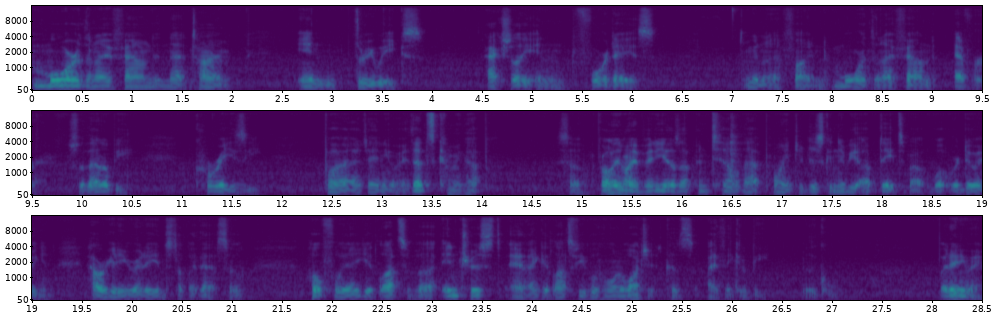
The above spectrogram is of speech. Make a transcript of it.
more than I've found in that time in three weeks. Actually, in four days. I'm going to find more than I found ever. So that'll be crazy. But anyway, that's coming up. So probably my videos up until that point are just going to be updates about what we're doing and how we're getting ready and stuff like that. So hopefully I get lots of uh, interest and I get lots of people who want to watch it because I think it'll be really cool. But anyway,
